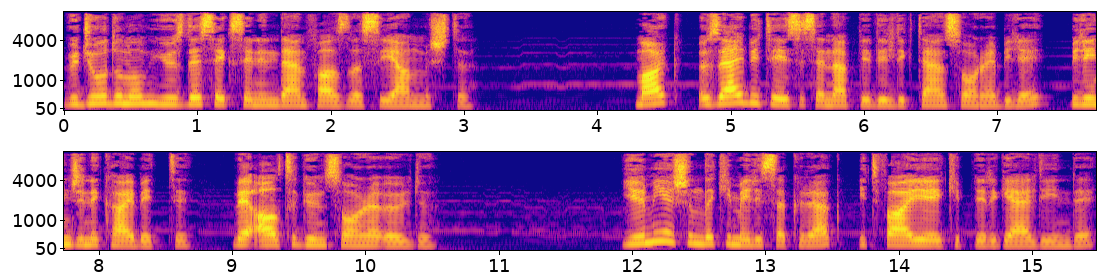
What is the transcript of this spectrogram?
Vücudunun yüzde sekseninden fazlası yanmıştı. Mark, özel bir tesise nakledildikten sonra bile, bilincini kaybetti ve 6 gün sonra öldü. 20 yaşındaki Melissa Krak, itfaiye ekipleri geldiğinde,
